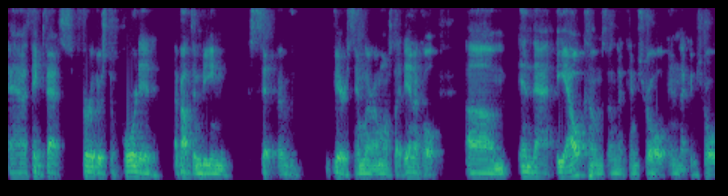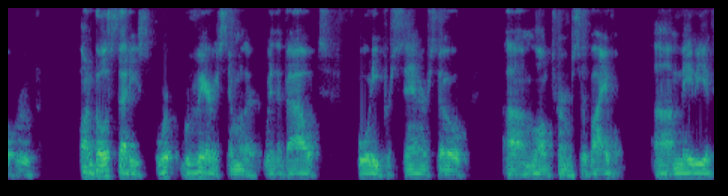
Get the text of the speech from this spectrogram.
and I think that's further supported about them being very similar, almost identical, um, in that the outcomes on the control in the control group on both studies were, were very similar, with about 40% or so um, long-term survival. Um, maybe a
